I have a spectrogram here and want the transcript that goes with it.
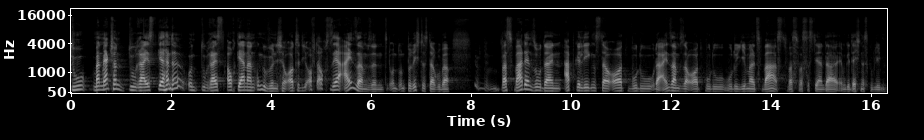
Du, man merkt schon, du reist gerne und du reist auch gerne an ungewöhnliche Orte, die oft auch sehr einsam sind und, und berichtest darüber. Was war denn so dein abgelegenster Ort, wo du, oder einsamster Ort, wo du, wo du jemals warst? Was, was ist dir da im Gedächtnis geblieben?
